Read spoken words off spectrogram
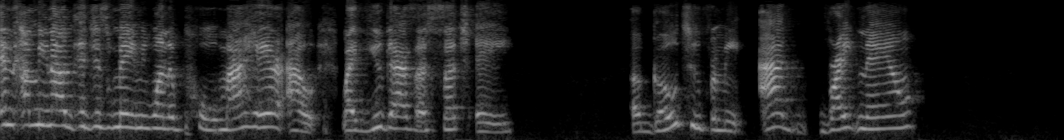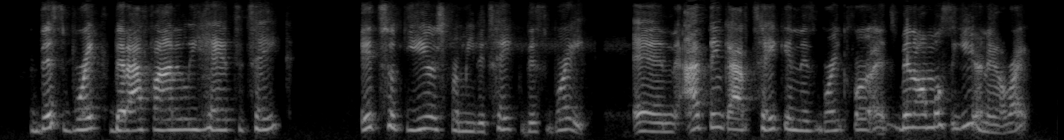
And I mean, I, it just made me want to pull my hair out. Like you guys are such a a go-to for me. I right now, this break that I finally had to take, it took years for me to take this break. And I think I've taken this break for it's been almost a year now, right?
